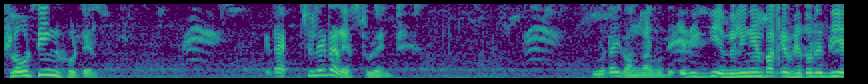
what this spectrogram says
ফ্লোটিং হোটেল। এটা অ্যাকচুয়ালি একটা রেস্টুরেন্ট পুরোটাই গঙ্গার মধ্যে। এদিক দিয়ে মিলিনিয়াম পার্কের ভেতরে দিয়ে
